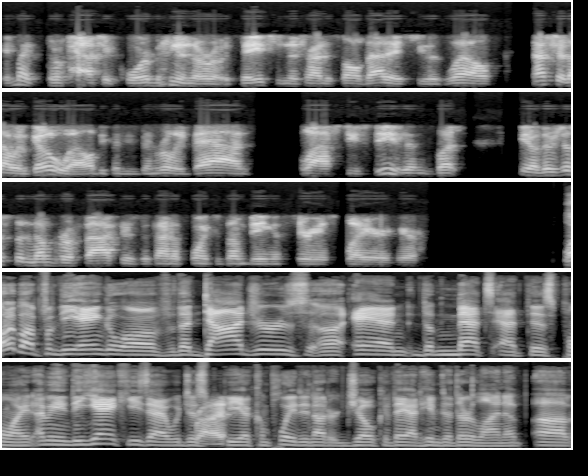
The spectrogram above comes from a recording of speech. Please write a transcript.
it might throw Patrick Corbin in the rotation to try to solve that issue as well. Not sure that would go well because he's been really bad last two seasons, but you know, there's just a number of factors that kind of point to them being a serious player here. What about from the angle of the Dodgers uh, and the Mets at this point? I mean, the Yankees, that would just right. be a complete and utter joke if they had him to their lineup. Uh,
